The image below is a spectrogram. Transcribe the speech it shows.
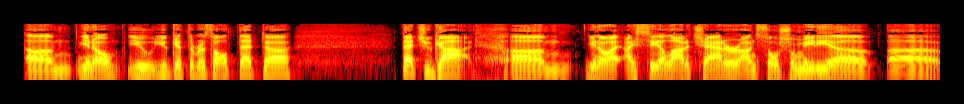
Um, you know, you you get the result that uh, that you got. Um, you know, I, I, see a lot of chatter on social media, uh,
